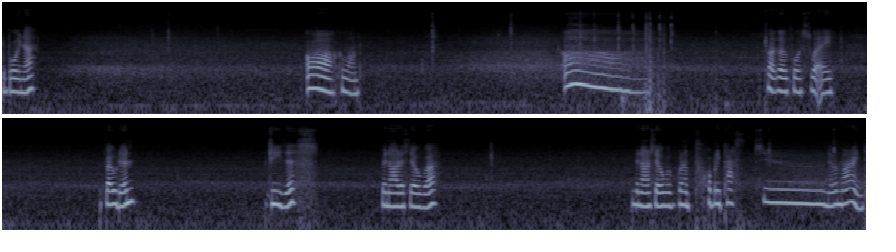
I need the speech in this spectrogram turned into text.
De Bruyne. Oh, come on. Oh. Try to go for a sweaty. Foden. Jesus. Bernardo Silva. Bernardo Silva gonna probably pass to never mind.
